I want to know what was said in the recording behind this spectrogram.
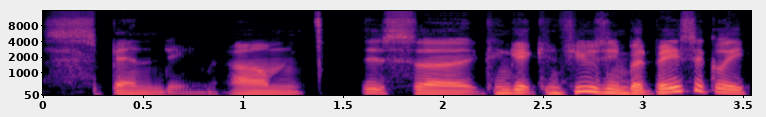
spending. Um, this can get confusing, but basically,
